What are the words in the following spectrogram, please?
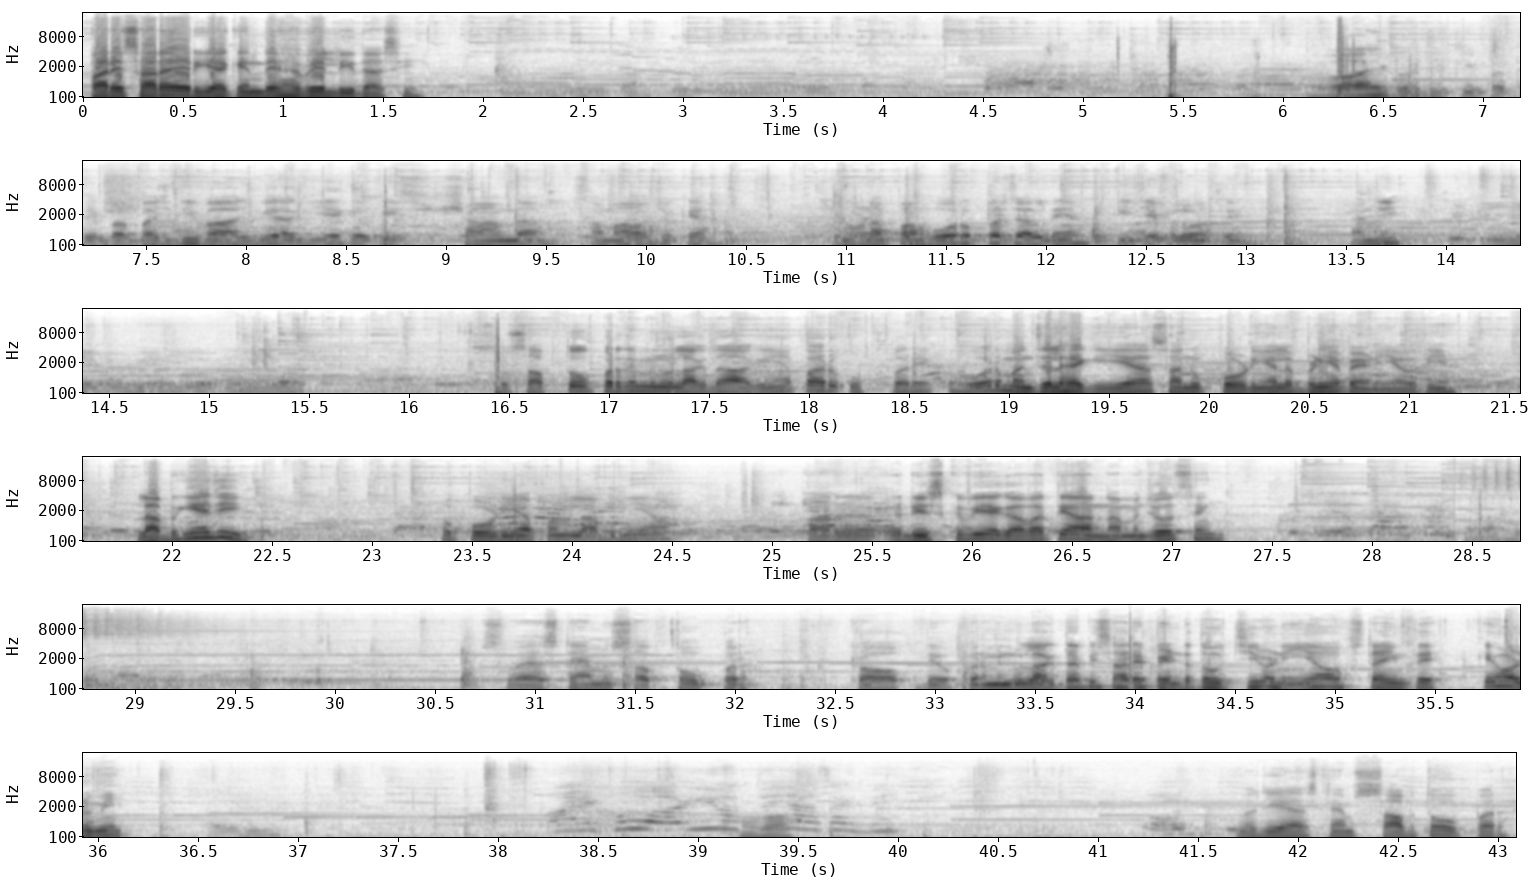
ਪਰ ਇਹ ਸਾਰਾ ਏਰੀਆ ਕਹਿੰਦੇ ਹਵੇਲੀ ਦਾ ਸੀ। ਵਾਹਿਗੁਰੂ ਜੀ ਕੀ ਫਤਿਹ। ਬਾਬਾ ਜੀ ਦੀ ਆਵਾਜ਼ ਵੀ ਆ ਗਈ ਹੈ ਕਿਉਂਕਿ ਸ਼ਾਮ ਦਾ ਸਮਾਂ ਹੋ ਚੁੱਕਿਆ। ਤੇ ਹੁਣ ਆਪਾਂ ਹੋਰ ਉੱਪਰ ਚੱਲਦੇ ਹਾਂ ਤੀਜੇ ਫਲੋਰ ਤੇ। ਹਾਂਜੀ? ਸੋ ਸਭ ਤੋਂ ਉੱਪਰ ਤੇ ਮੈਨੂੰ ਲੱਗਦਾ ਆ ਗਏ ਆ ਪਰ ਉੱਪਰ ਇੱਕ ਹੋਰ ਮੰਜ਼ਿਲ ਹੈਗੀ ਆ। ਸਾਨੂੰ ਪੌੜੀਆਂ ਲੱਭਣੀਆਂ ਪੈਣੀਆਂ ਉਹਦੀਆਂ। ਲੱਭ ਗਈਆਂ ਜੀ? ਉਹ ਪੌੜੀਆਂ ਆਪਾਂ ਨੂੰ ਲੱਭ ਗਈਆਂ ਪਰ ਰਿਸਕ ਵੀ ਹੈਗਾ ਵਾ ਧਿਆਨ ਨਾਲ, ਮਨਜੋਤ ਸਿੰਘ। ਸੋ ਇਸ ਟਾਈਮ ਸਭ ਤੋਂ ਉੱਪਰ ਟੌਪ ਦੇ ਉੱਪਰ। ਮੈਨੂੰ ਲੱਗਦਾ ਵੀ ਸਾਰੇ ਪਿੰਡ ਤੋਂ ਉੱਚੀ ਹੋਣੀ ਆ ਉਸ ਟਾਈਮ ਤੇ ਕਿ ਹੁਣ ਵੀ? ਲੋ ਜੀ ਇਸ ਟਾਈਮ ਸਭ ਤੋਂ ਉੱਪਰ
